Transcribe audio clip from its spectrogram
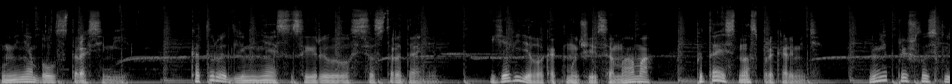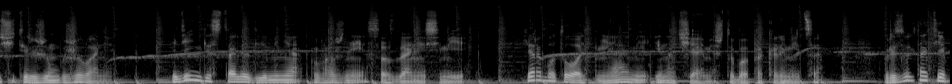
у меня был страх семьи, который для меня ассоциировался со страданием. Я видела, как мучается мама, пытаясь нас прокормить. Мне пришлось включить режим выживания, и деньги стали для меня важнее создания семьи. Я работала днями и ночами, чтобы прокормиться. В результате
